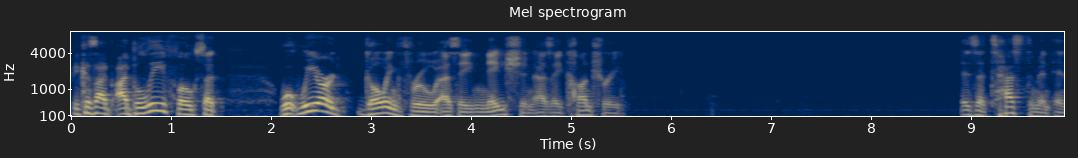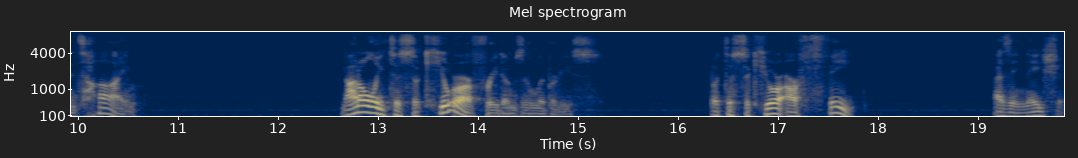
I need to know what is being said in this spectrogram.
Because I, I believe, folks, that what we are going through as a nation, as a country, is a testament in time, not only to secure our freedoms and liberties, but to secure our fate as a nation.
